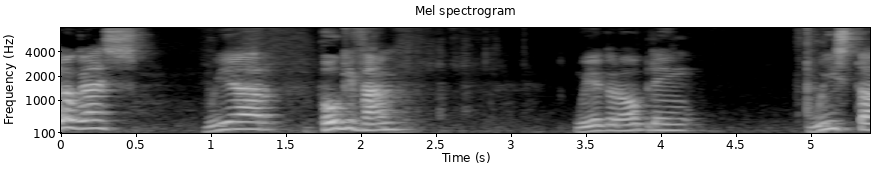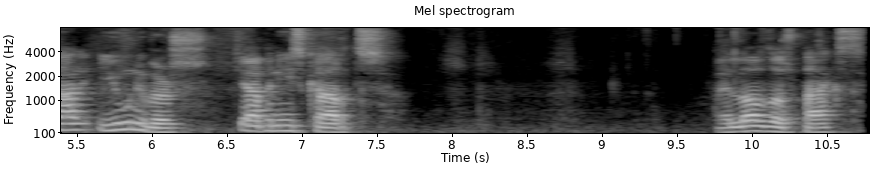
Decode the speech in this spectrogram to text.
Hello guys, we are PokeFam. We are gonna opening We Star Universe Japanese cards. I love those packs.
